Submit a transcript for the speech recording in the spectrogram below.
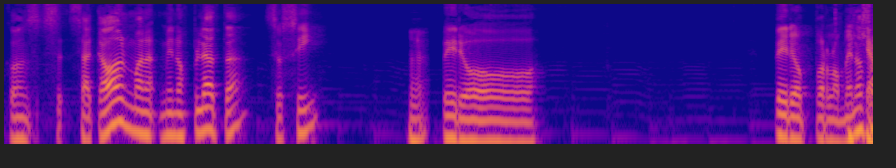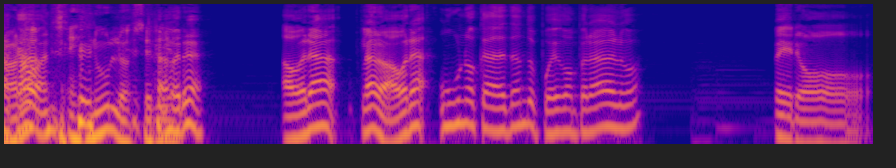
con- sacaban menos plata, eso sí. Ah. Pero... Pero por lo Es menos ahora sacaban. es nulo, sería. ahora, ahora, claro, ahora uno cada tanto puede comprar algo. Pero...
